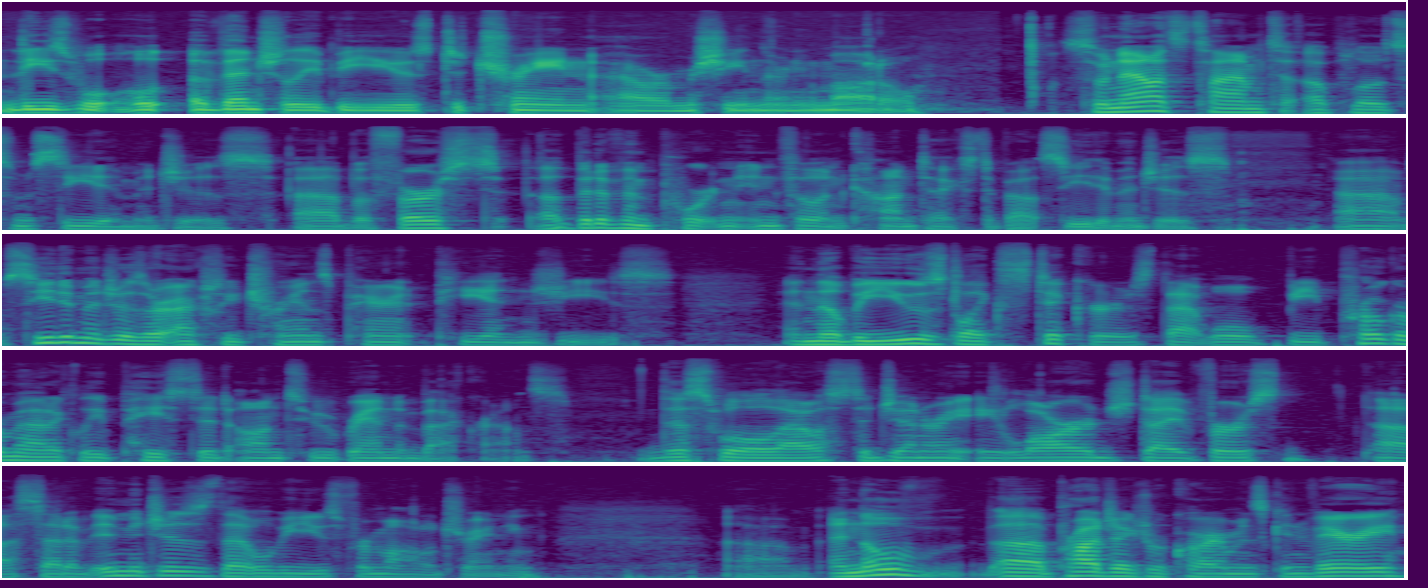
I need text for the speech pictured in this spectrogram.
These will eventually be used to train our machine learning model. So now it's time to upload some seed images. Uh, but first, a bit of important info and context about seed images. Uh, seed images are actually transparent PNGs, and they'll be used like stickers that will be programmatically pasted onto random backgrounds. This will allow us to generate a large, diverse uh, set of images that will be used for model training. Um, and though uh, project requirements can vary,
